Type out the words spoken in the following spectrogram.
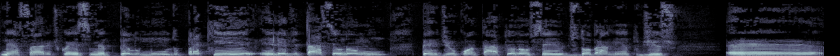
nessa área de conhecimento pelo mundo para que ele evitasse, eu não perdi o contato, eu não sei o desdobramento disso é,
